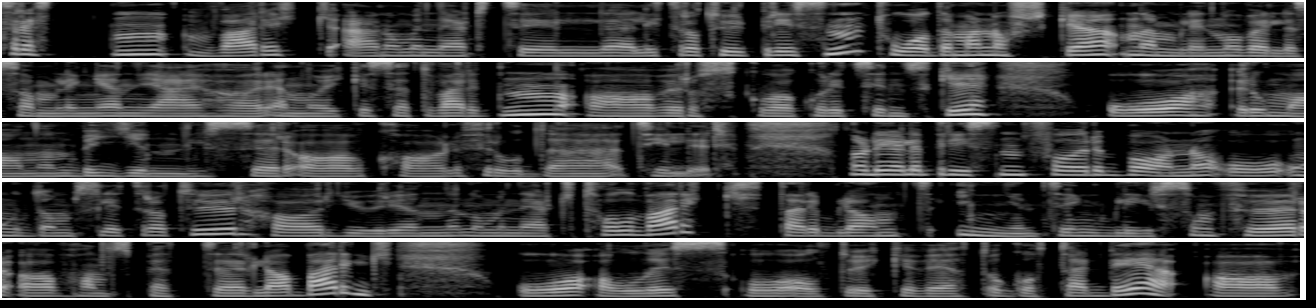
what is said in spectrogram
13 verk er nominert til Litteraturprisen. To av dem er norske, nemlig novellesamlingen 'Jeg har ennå ikke sett verden' av Roskva Koritsinski og romanen 'Begynnelser' av Carl Frode Tiller. Når det gjelder prisen for barne- og ungdomslitteratur, har juryen nominert tolv verk, deriblant 'Ingenting blir som før' av Hans Petter Laberg og 'Alice og alt du ikke vet og godt er det' av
